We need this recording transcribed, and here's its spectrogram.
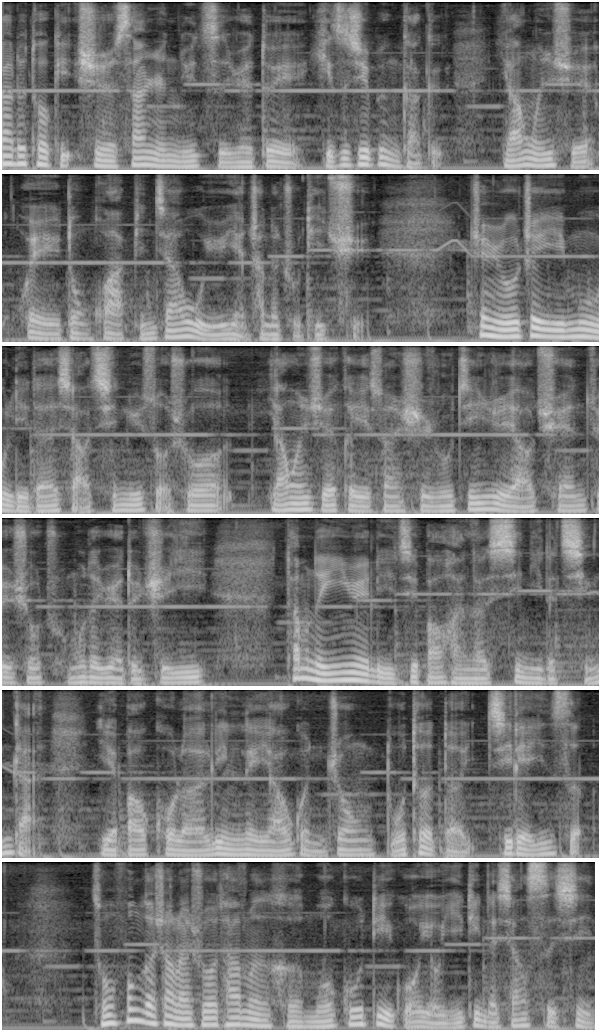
G a r u Toki 是三人女子乐队 Hizuchi Bungaku 洋文学为动画《平家物语》演唱的主题曲。正如这一幕里的小情侣所说，杨文学可以算是如今日谣圈最受瞩目的乐队之一。他们的音乐里既包含了细腻的情感，也包括了另类摇滚中独特的激烈音色。从风格上来说，他们和蘑菇帝国有一定的相似性。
